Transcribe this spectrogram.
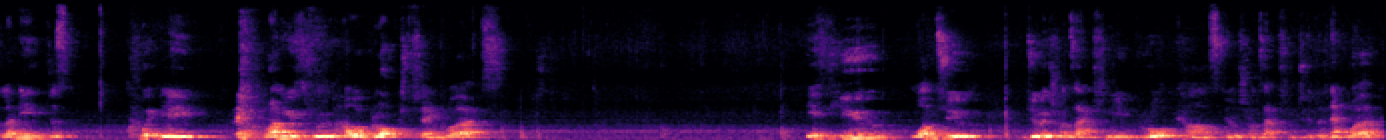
So let me just quickly run you through how a blockchain works. If you want to do a transaction, you broadcast your transaction to the network,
